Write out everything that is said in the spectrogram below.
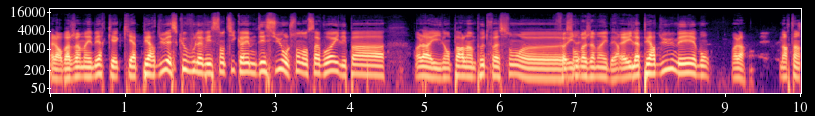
Alors Benjamin Hébert qui, a perdu, est-ce que vous l'avez senti quand même déçu? On le sent dans sa voix, il est pas, voilà, il en parle un peu de façon. Euh, façon Benjamin Hébert. il a perdu, mais bon, Voilà. Martin.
